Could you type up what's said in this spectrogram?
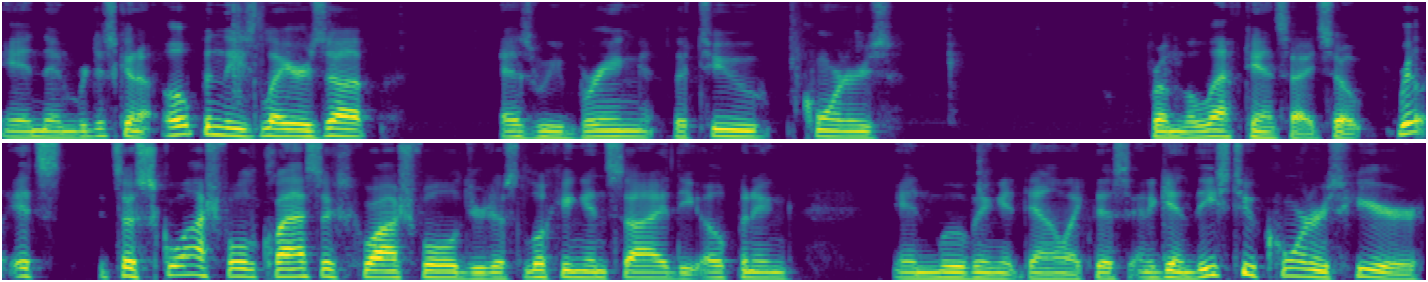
And then we're just going to open these layers up as we bring the two corners from the left-hand side. So really, it's it's a squash fold, classic squash fold. You're just looking inside the opening and moving it down like this. And again, these two corners here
